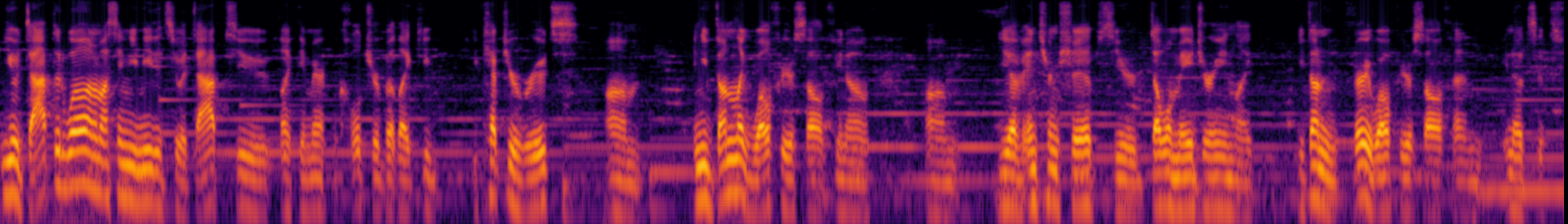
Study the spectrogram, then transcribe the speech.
you adapted well. And I'm not saying you needed to adapt to like the American culture, but like you you kept your roots, um, and you've done like well for yourself. You know, um, you have internships. You're double majoring. Like you've done very well for yourself, and you know it's it's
